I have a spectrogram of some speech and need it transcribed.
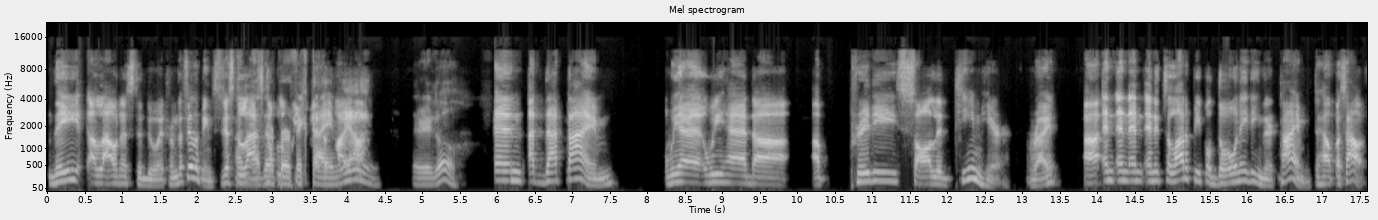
they allowed us to do it from the Philippines. Just the last couple perfect of weeks, we had to fly out. timing. There you go. And at that time, we had we had uh, a pretty solid team here, right? Uh, and and and and it's a lot of people donating their time to help us out.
